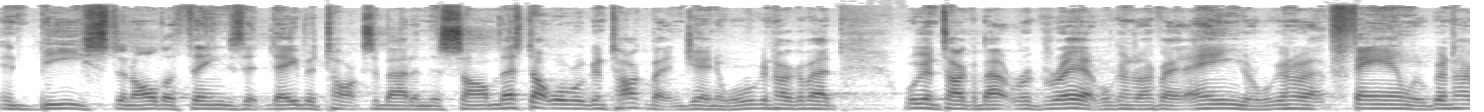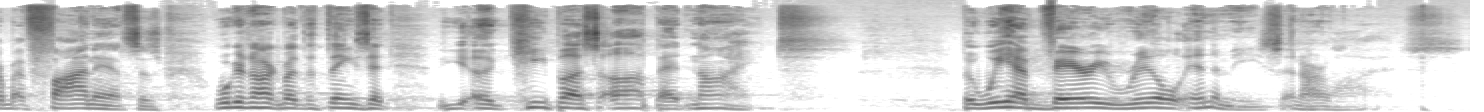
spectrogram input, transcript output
and beasts and all the things that David talks about in this psalm. That's not what we're going to talk about in January. We're going to talk about, we're going to talk about regret. We're going to talk about anger. We're going to talk about family. We're going to talk about finances. We're going to talk about the things that uh, keep us up at night. But we have very real enemies in our lives.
